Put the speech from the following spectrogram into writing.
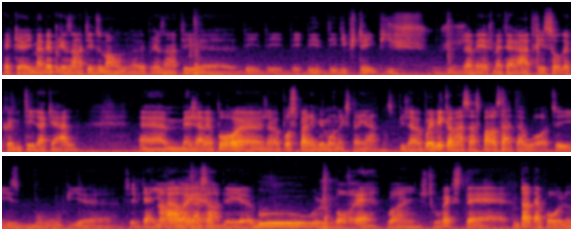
Fait que, il m'avait présenté du monde, il m'avait présenté euh, des, des- des- des- des députés, puis je- j'avais, je m'étais rentré sur le comité local. Euh, mais j'avais pas, euh, j'avais pas super aimé mon expérience. Puis j'avais pas aimé comment ça se passe à Ottawa. Tu sais, ils se bouent, puis euh, tu sais, quand ils Ah parlent ouais, à l'Assemblée, bouh! je- Pour vrai? Ouais, je trouvais que c'était. Ça me tentait pas. Là.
